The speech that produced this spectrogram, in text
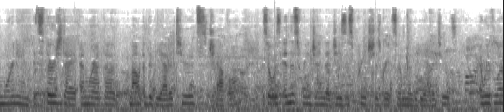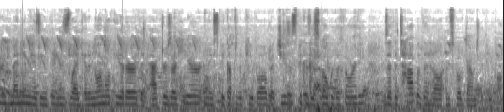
morning. It's Thursday, and we're at the Mount of the Beatitudes Chapel. So it was in this region that Jesus preached his great sermon of the Beatitudes. And we've learned many amazing things, like in a normal theater, the actors are here and they speak up to the people, but Jesus, because he spoke with authority, was at the top of the hill and spoke down to the people.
